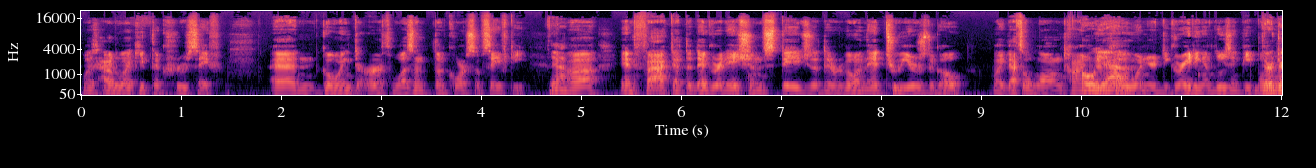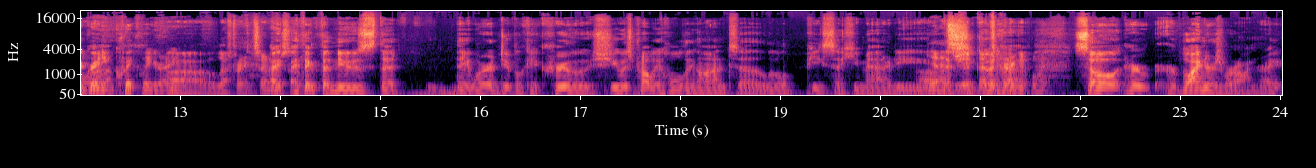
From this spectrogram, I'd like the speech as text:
was how do I keep the crew safe? And going to Earth wasn't the course of safety. Yeah. Uh, in fact, at the degradation stage that they were going, they had two years to go. Like that's a long time Oh, to yeah. go when you're degrading and losing people. They're degrading uh, quickly, right? uh, left, right, and center. I, so- I think the news that they were a duplicate crew, she was probably holding on to a little piece of humanity Oh, Yes. that that's, she good. could that's a very have. good point. So her her blinders were on, right?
